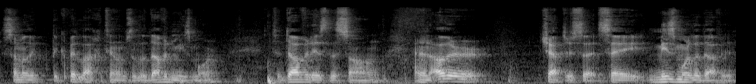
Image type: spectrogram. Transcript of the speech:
some of the, the Kapit Lachatillams are David Mizmor. To David is the song. And in other chapters that say Mizmor David,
